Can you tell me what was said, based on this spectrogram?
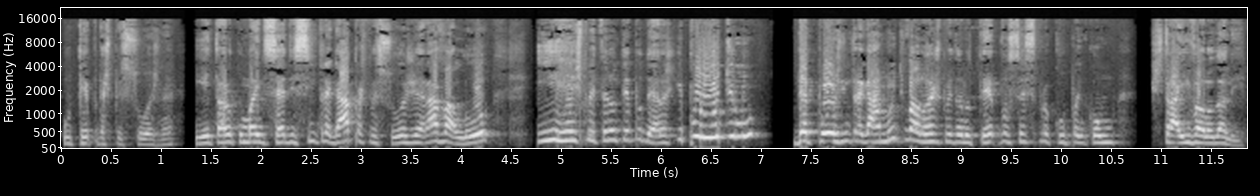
o tempo das pessoas, né? E entrar com o mindset de se entregar para as pessoas, gerar valor e respeitando o tempo delas. E por último, depois de entregar muito valor respeitando o tempo, você se preocupa em como extrair valor dali.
